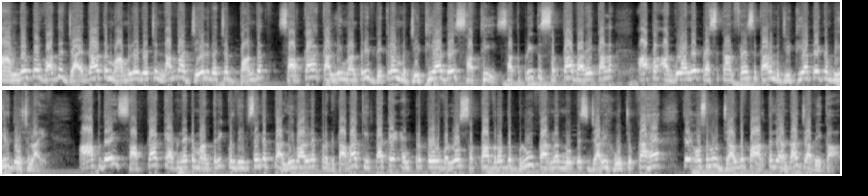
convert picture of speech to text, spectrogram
ਆਮਦਨ ਤੋਂ ਵੱਧ ਜਾਇਦਾਦ ਮਾਮਲੇ ਵਿੱਚ ਨਾਭਾ ਜੇਲ੍ਹ ਵਿੱਚ ਬੰਦ, ਸਾਬਕਾ ਅਕਾਲੀ ਮੰਤਰੀ ਵਿਕਰਮ ਮਜੀਠੀਆ ਦੇ ਸਾਥੀ ਸਤਪ੍ਰੀਤ ਸੱਤਾ ਬਾਰੇ ਕੱਲ ਆਪ ਆਗੂਆਂ ਨੇ ਪ੍ਰੈਸ ਕਾਨਫਰੰਸ ਕਰ ਮਜੀਠੀਆ ਤੇ ਗੰਭੀਰ ਦੋਸ਼ ਲਾਏ। ਆਪ ਦੇ ਸਾਬਕਾ ਕੈਬਨਿਟ ਮੰਤਰੀ ਕੁਲਦੀਪ ਸਿੰਘ ਧਾਲੀਵਾਲ ਨੇ ਪ੍ਰਗਟਾਵਾ ਕੀਤਾ ਕਿ ਇੰਟਰਪੋਲ ਵੱਲੋਂ ਸੱਤਾ ਵਿਰੁੱਧ ਬਲੂ ਕਾਰਨਰ ਨੋਟਿਸ ਜਾਰੀ ਹੋ ਚੁੱਕਾ ਹੈ ਤੇ ਉਸ ਨੂੰ ਜਲਦ ਭਾਰਤ ਲਿਆਂਦਾ ਜਾਵੇਗਾ।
